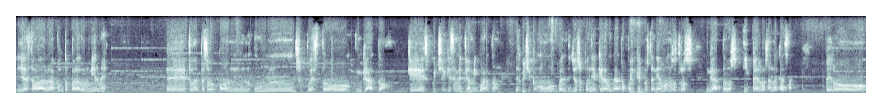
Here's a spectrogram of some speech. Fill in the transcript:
ya estaba a punto para dormirme. Eh, todo empezó con un supuesto gato que escuché que se metió a mi cuarto. Escuché como, un- bueno, yo suponía que era un gato porque pues teníamos nosotros gatos y perros en la casa pero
